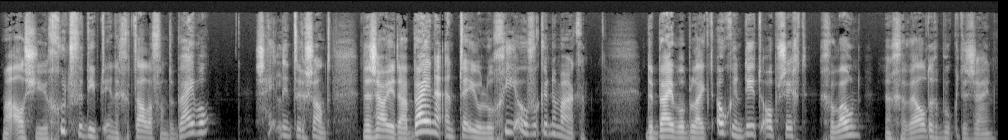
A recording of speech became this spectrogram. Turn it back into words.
Maar als je je goed verdiept in de getallen van de Bijbel, is heel interessant, dan zou je daar bijna een theologie over kunnen maken. De Bijbel blijkt ook in dit opzicht gewoon een geweldig boek te zijn.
